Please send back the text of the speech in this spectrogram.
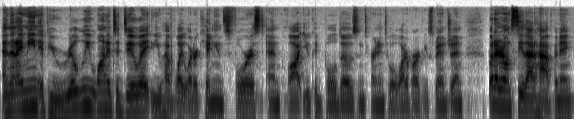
And then, I mean, if you really wanted to do it, you have Whitewater Canyon's forest and plot you could bulldoze and turn into a water park expansion. But I don't see that happening.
